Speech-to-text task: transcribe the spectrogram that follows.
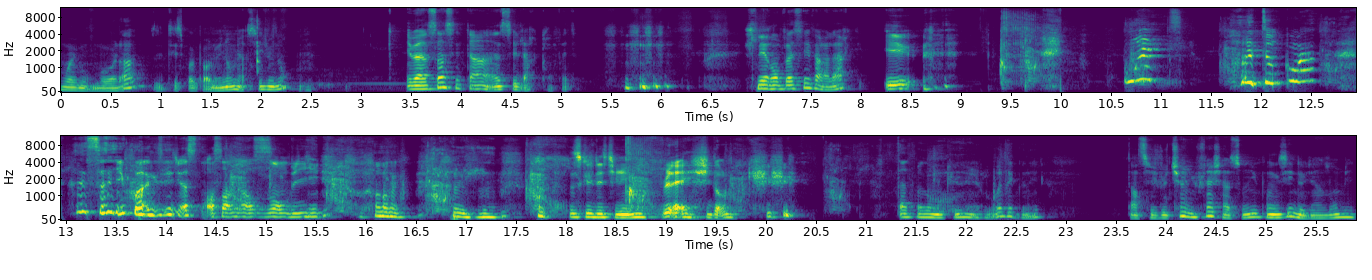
Ouais, bon, voilà. Vous étiez pas par le nom, merci le nom. Et ben ça, c'est un, c'est l'arc en fait. je l'ai remplacé par l'arc et. What? Attends quoi? Sonic tu vas se transformer en zombie. Parce que je l'ai tiré une flèche dans le cul. T'as pas dans le cul, je vois déconner. Attends, si je lui tire une flèche à Sonic il devient un zombie.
